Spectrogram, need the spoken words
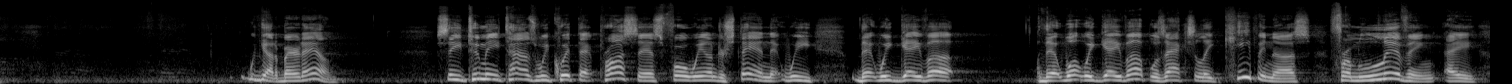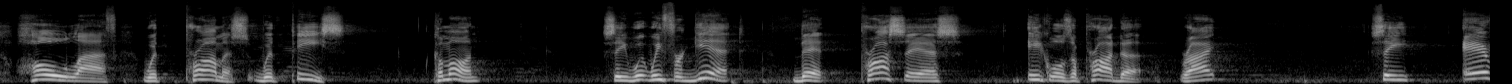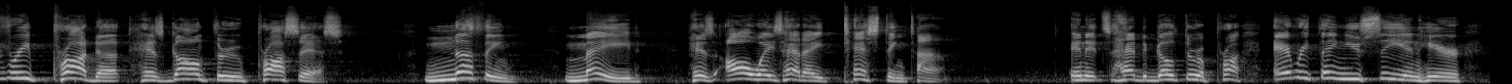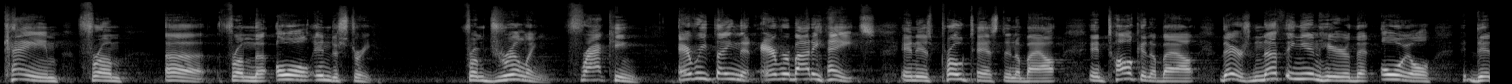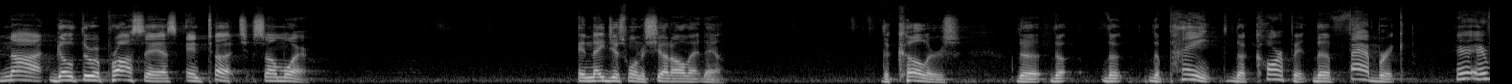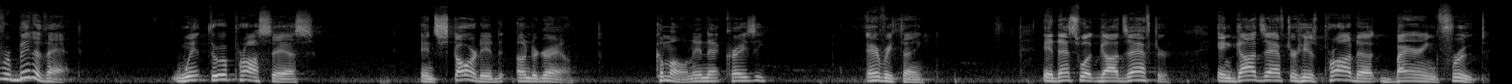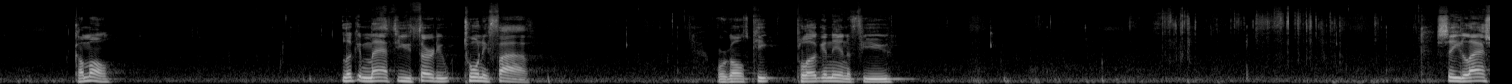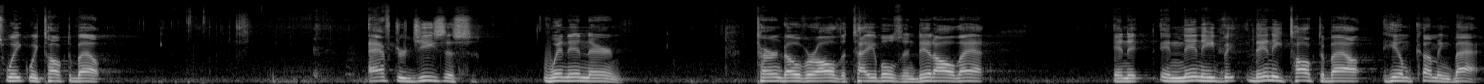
We got to bear down. See, too many times we quit that process before we understand that we that we gave up that what we gave up was actually keeping us from living a whole life with promise, with peace. Come on. See, we forget that process equals a product, right? See, every product has gone through process nothing made has always had a testing time. And it's had to go through a pro. Everything you see in here came from, uh, from the oil industry, from drilling, fracking, everything that everybody hates and is protesting about and talking about. There's nothing in here that oil did not go through a process and touch somewhere. And they just want to shut all that down. The colors, the, the, the, the paint, the carpet, the fabric, every bit of that went through a process and started underground. Come on, isn't that crazy? Everything. And that's what God's after. And God's after his product bearing fruit. Come on. Look at Matthew 30, 25. We're going to keep plugging in a few. See, last week we talked about after Jesus went in there and turned over all the tables and did all that, and it and then he then he talked about him coming back,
